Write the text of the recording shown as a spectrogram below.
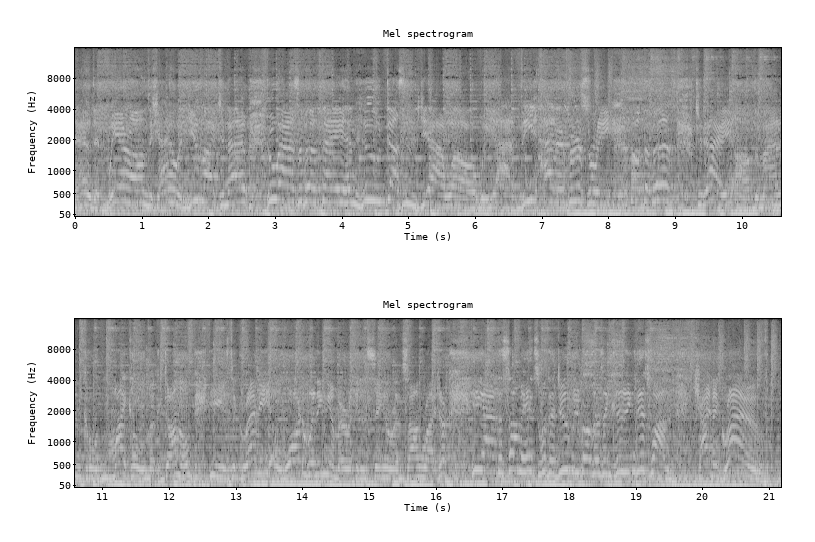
Know that we're on the show and you'd like to know who has a birthday and who doesn't. Yeah, well, we have the anniversary of the birth today of the man called Michael McDonald. He is the Grammy award winning American singer and songwriter. He had some hits with the Doobie Brothers, including this one, China Grove.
